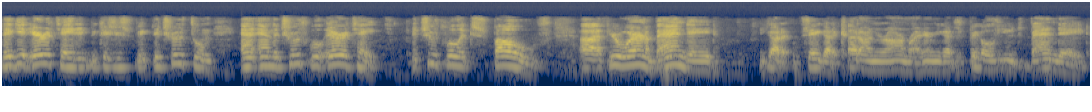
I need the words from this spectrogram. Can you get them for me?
they get irritated because you speak the truth to them. And, and the truth will irritate. The truth will expose. Uh, if you're wearing a band-aid, you got to say you got a cut on your arm right here, and you got this big old huge band-aid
